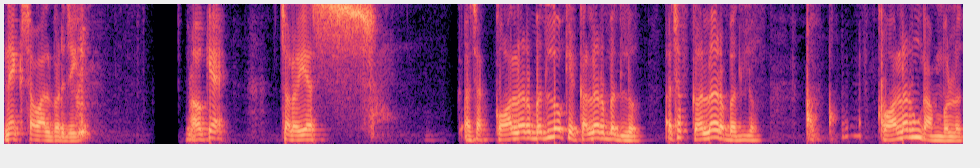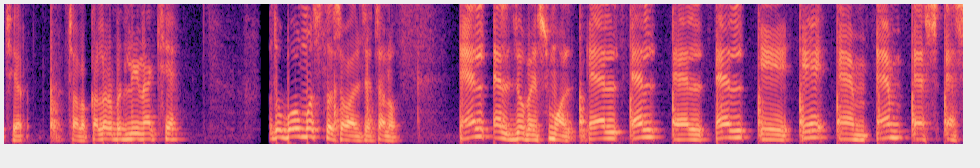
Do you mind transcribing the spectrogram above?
નેક્સ્ટ સવાલ પર જઈએ. ઓકે ચલો યસ અચ્છા કોલર બદલો કે કલર બદલો? અચ્છા કલર બદલો. કોલર હું કામ બોલો છે યાર? ચાલો કલર બદલી નાખીએ. તો બહુ મસ્ત સવાલ છે. ચાલો. એલ એલ જો ભાઈ small L L L L A A M M S S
